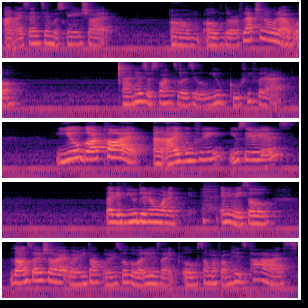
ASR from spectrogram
and I sent him a screenshot um, of the reflection or whatever and his response was, Yo, you goofy for that. You got caught and I goofy? You serious? Like if you didn't want to anyway, so long story short, when we talked when we spoke about it, he was like, Oh, someone from his past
